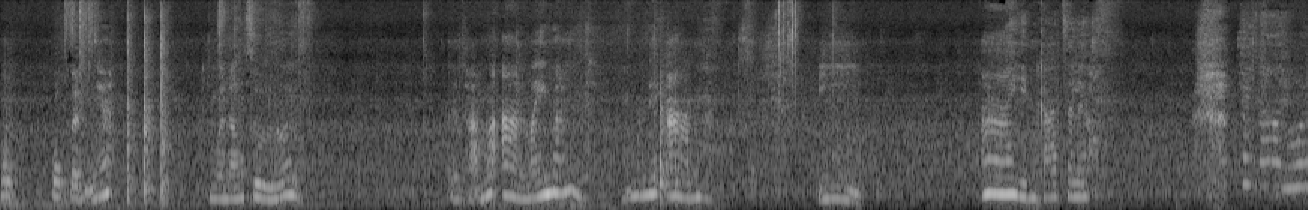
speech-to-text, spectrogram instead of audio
ปกปกแบบเนี้ยเหมือนหนังสือเลย แต่ถามว่าอ่านไหมไหมไมันได้อ่านนี่ อ่าเห็นการ์ดซะแล้วไม่น่าด้วย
